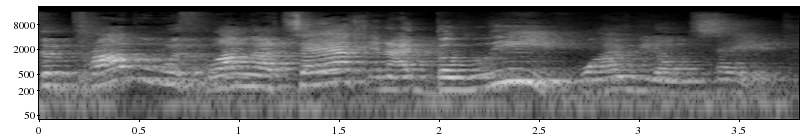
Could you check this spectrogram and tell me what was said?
The problem with Lamnatseach, and I believe why we don't say it,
